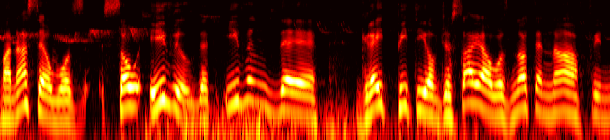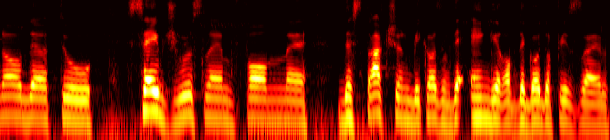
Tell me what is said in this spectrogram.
Manasseh was so evil that even the great pity of Josiah was not enough in order to save Jerusalem from uh, destruction because of the anger of the God of Israel,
